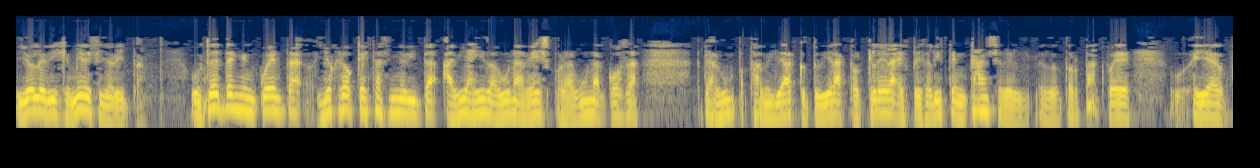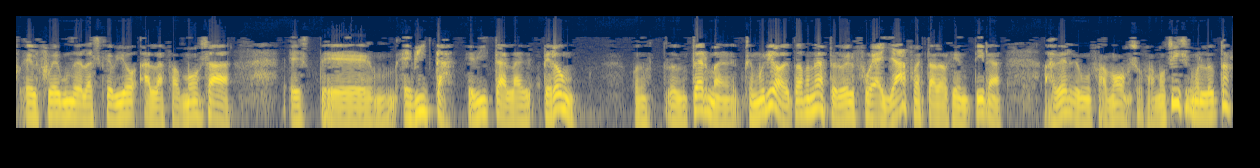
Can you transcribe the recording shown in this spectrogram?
y yo le dije, mire señorita, usted tenga en cuenta, yo creo que esta señorita había ido alguna vez por alguna cosa de algún familiar que tuviera, porque él era especialista en cáncer, el, doctor Pac, fue, ella, él fue una de las que vio a la famosa este Evita, Evita, la Perón, cuando enferma, se murió de todas maneras, pero él fue allá, fue hasta la Argentina a ver, un famoso, famosísimo el doctor.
